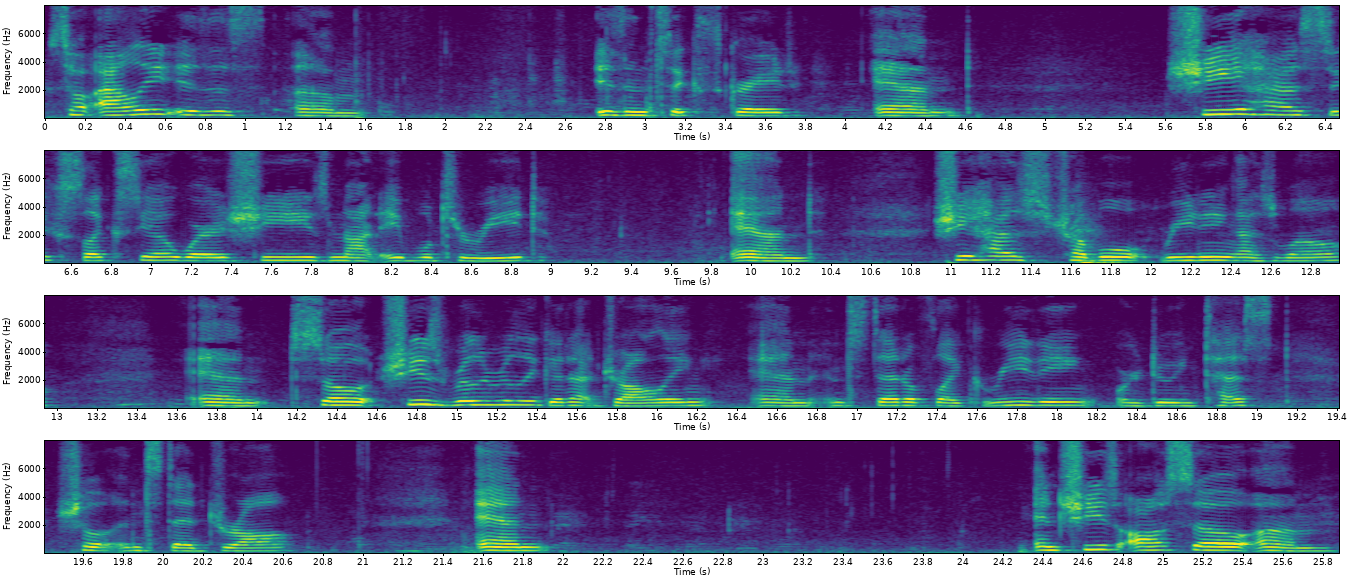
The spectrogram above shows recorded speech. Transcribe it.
So Allie is um, is in sixth grade, and she has dyslexia, where she's not able to read, and she has trouble reading as well and so she's really really good at drawing and instead of like reading or doing tests she'll instead draw. And and she's also um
